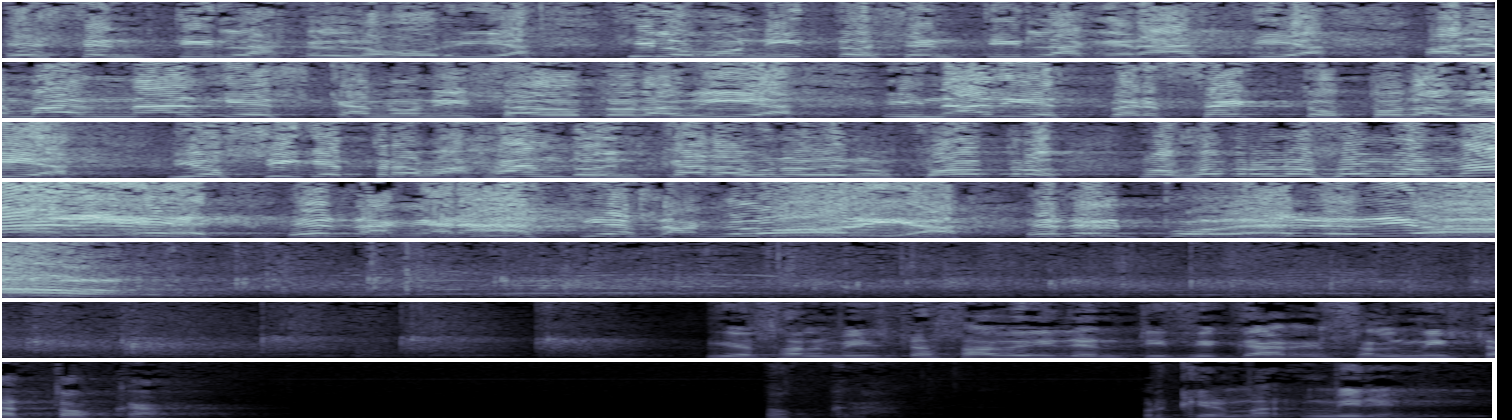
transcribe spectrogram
es sentir la gloria, si lo bonito es sentir la gracia, además nadie es canonizado todavía y nadie es perfecto todavía, Dios sigue trabajando en cada uno de nosotros, nosotros no somos nadie, es la gracia, es la gloria, es el poder de Dios. Y el salmista sabe identificar, el salmista toca. Toca. Porque, hermano, miren,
